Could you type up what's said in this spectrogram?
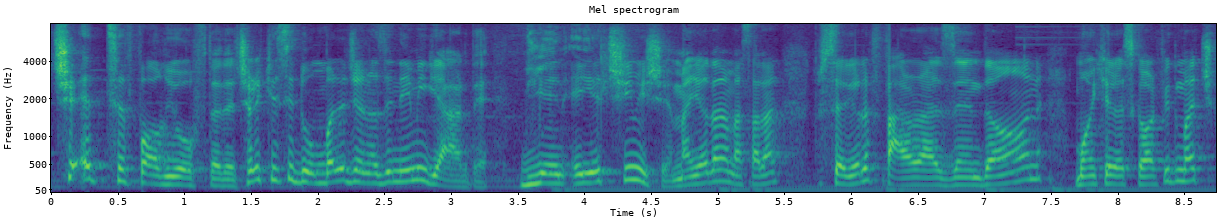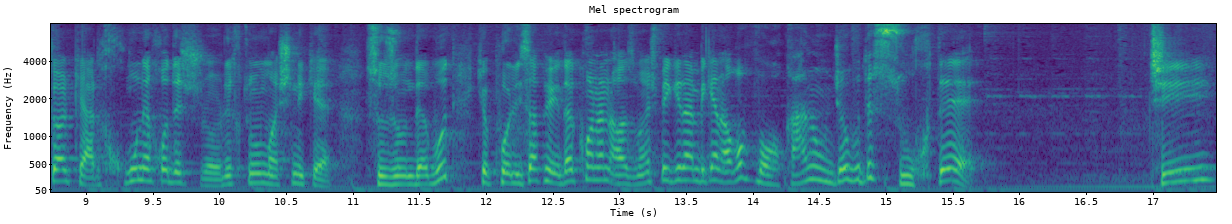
چه اتفاقی افتاده؟ چرا کسی دنبال جنازه نمیگرده؟ دی ان ای چی میشه؟ من یادم مثلا تو سریال فرار از زندان مایکل اسکارفیلد اومد چیکار کرد؟ خون خودش رو ریخت تو ماشینی که سوزونده بود که پلیسا پیدا کنن آزمایش بگیرن بگن آقا واقعا اونجا بوده سوخته. چی؟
